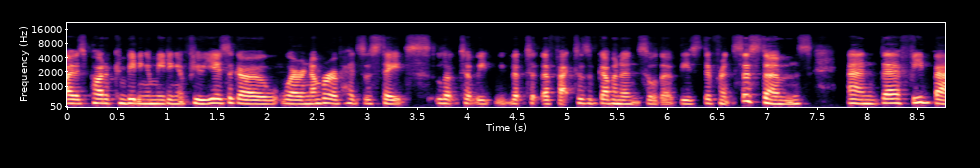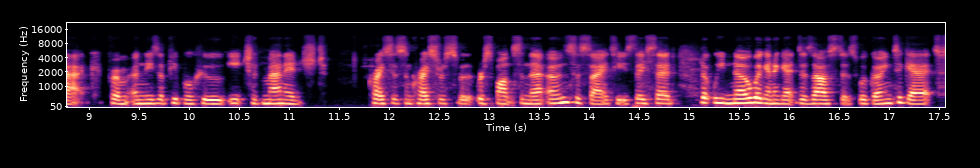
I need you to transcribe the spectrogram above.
I was part of convening a meeting a few years ago where a number of heads of states looked at we, we looked at the factors of governance or the, these different systems and their feedback from and these are people who each had managed crisis and crisis response in their own societies. They said, look, we know we're going to get disasters. We're going to get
